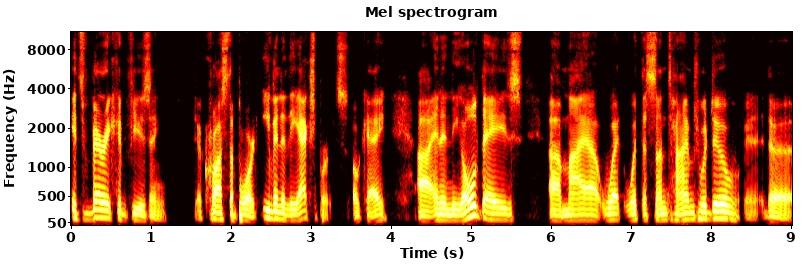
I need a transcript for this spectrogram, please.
it's very confusing across the board, even to the experts. Okay, uh, and in the old days, uh, Maya, what what the Sun Times would do. Eh, the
